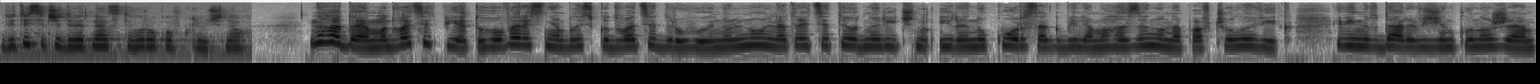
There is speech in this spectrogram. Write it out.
2019 року включно. Нагадаємо, 25 вересня близько 22.00 на 31-річну Ірину Корсак біля магазину напав чоловік. Він вдарив жінку ножем.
